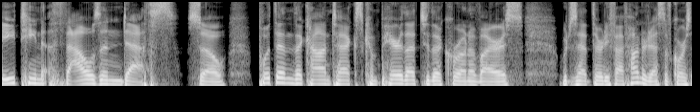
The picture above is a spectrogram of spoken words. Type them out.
18,000 deaths. So put that in the context, compare that to the coronavirus, which has had 3,500 deaths. Of course,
